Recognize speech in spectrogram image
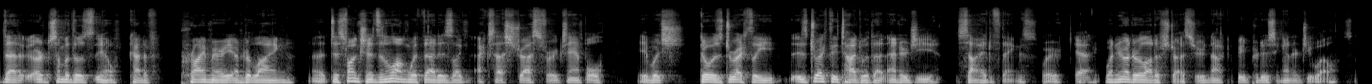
that are some of those you know kind of primary underlying uh, dysfunctions and along with that is like excess stress for example which goes directly is directly tied with that energy side of things where yeah. when you're under a lot of stress you're not going to be producing energy well so.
